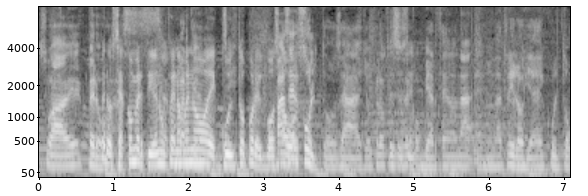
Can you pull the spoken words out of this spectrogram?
suave, pero, Pero se ha convertido en un fenómeno de culto sí. por el voz Va a a ser voz. culto, o sea, yo creo que Sí, eso se convierte en una, en una trilogía de culto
